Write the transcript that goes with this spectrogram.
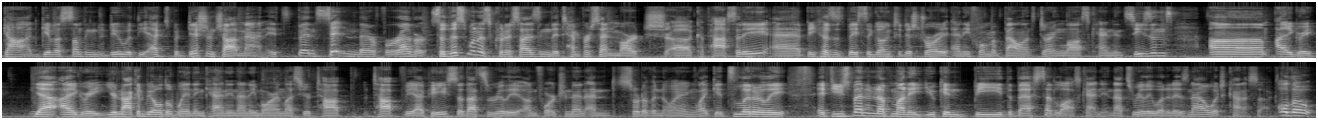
god give us something to do with the expedition shop man. It's been sitting there forever. So this one is criticizing the 10% march uh, capacity uh, because it's basically going to destroy any form of balance during lost canyon seasons. Um I agree yeah I agree. You're not gonna be able to win in canyon anymore unless you're top top VIP so that's really unfortunate and sort of annoying. Like it's literally if you spend enough money you can be the best at Lost Canyon. That's really what it is now which kind of sucks. Although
